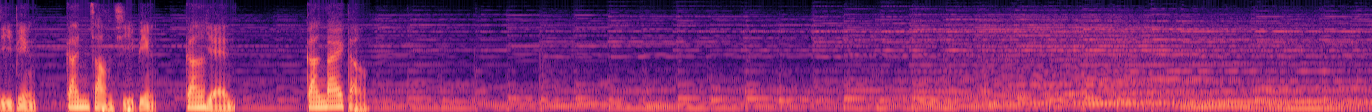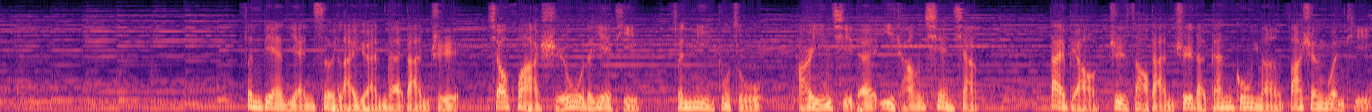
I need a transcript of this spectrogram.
疾病、肝脏疾病、肝炎、肝癌等。粪便颜色来源的胆汁，消化食物的液体分泌不足而引起的异常现象，代表制造胆汁的肝功能发生问题。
